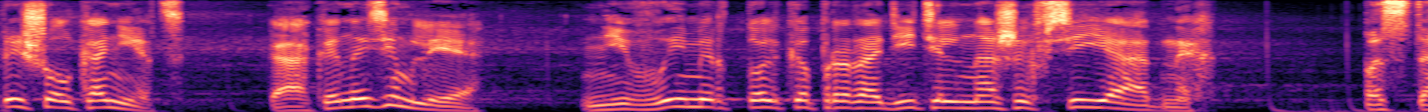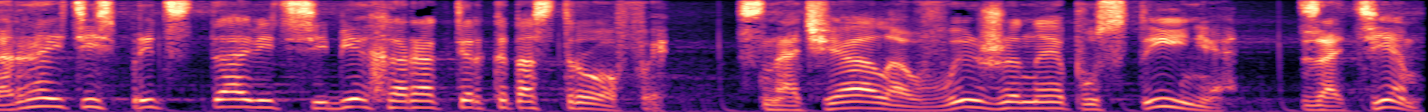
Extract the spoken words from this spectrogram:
пришел конец, как и на Земле. Не вымер только прародитель наших всеядных. Постарайтесь представить себе характер катастрофы. Сначала выжженная пустыня, затем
